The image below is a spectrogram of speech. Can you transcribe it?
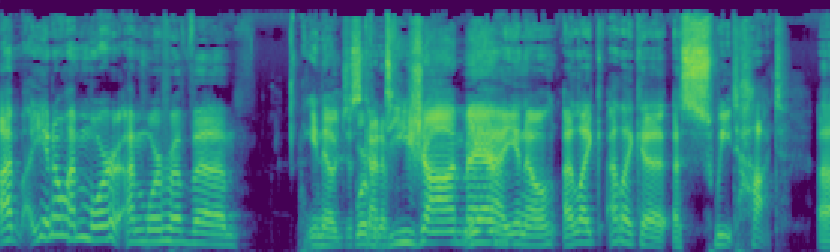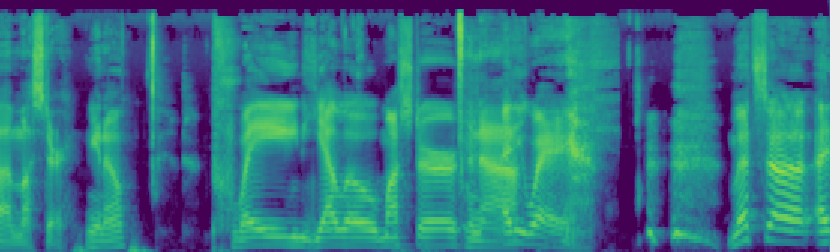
I'm you know I'm more I'm more of a you know just We're kind of Dijon, man. yeah you know I like I like a, a sweet hot uh, muster you know Plain yellow muster. nah Anyway, let's uh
